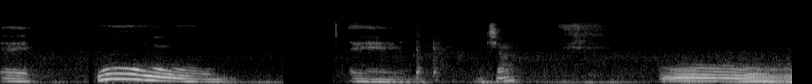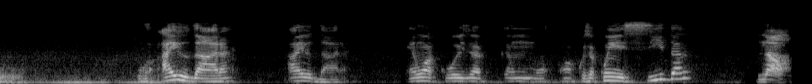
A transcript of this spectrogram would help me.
É, o. É, como é que chama? O. O Ayudara. Ayudara. É uma coisa, é uma, uma coisa conhecida Não,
